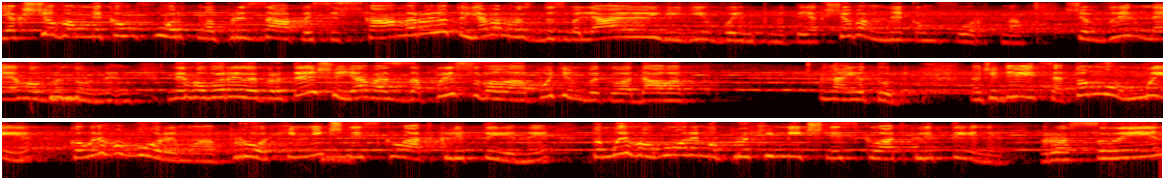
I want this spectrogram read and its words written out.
Якщо вам некомфортно при записі з камерою, то я вам дозволяю її вимкнути, якщо вам некомфортно, щоб ви не, ну, не, не говорили про те, що я вас записувала, а потім викладала на Ютубі. Значить, дивіться, тому ми, коли говоримо про хімічний склад клітини, то ми говоримо про хімічний склад клітини рослин,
